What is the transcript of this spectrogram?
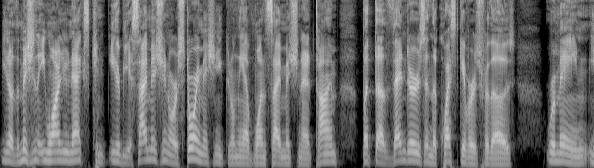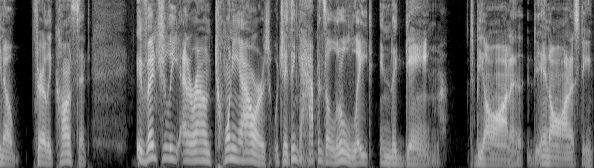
you know, the mission that you want to do next can either be a side mission or a story mission. You can only have one side mission at a time, but the vendors and the quest givers for those remain, you know, fairly constant. Eventually, at around 20 hours, which I think happens a little late in the game, to be honest, in all honesty,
